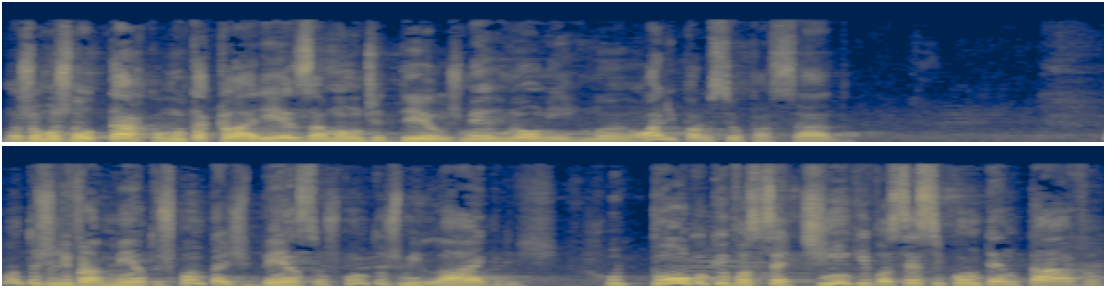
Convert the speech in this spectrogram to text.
nós vamos notar com muita clareza a mão de Deus. Meu irmão, minha irmã, olhe para o seu passado. Quantos livramentos, quantas bênçãos, quantos milagres. O pouco que você tinha, que você se contentava.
